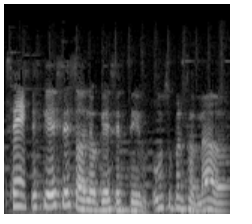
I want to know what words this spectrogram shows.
Sí, Es que es eso lo que es Steve, un super soldado.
